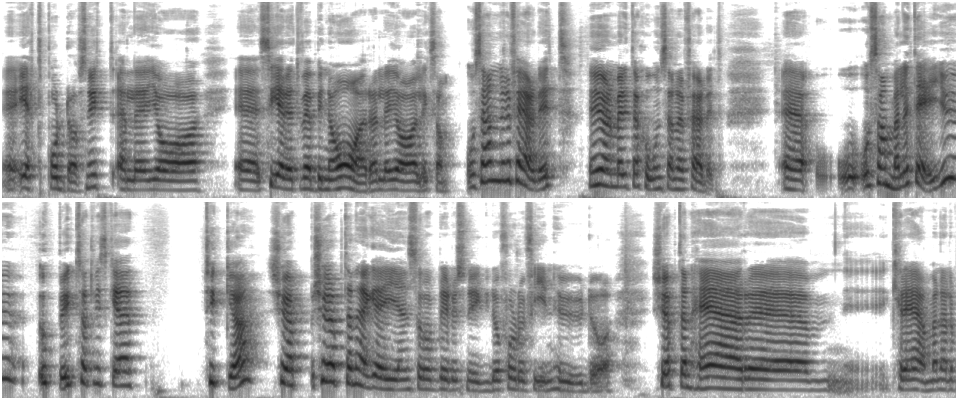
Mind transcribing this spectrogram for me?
eh, ett poddavsnitt eller jag eh, ser ett webbinar eller jag liksom... Och sen är det färdigt. Jag gör en meditation, sen är det färdigt. Eh, och, och samhället är ju uppbyggt så att vi ska tycka, köp, köp den här grejen så blir du snygg, då får du fin hud och köp den här eh, krämen eller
